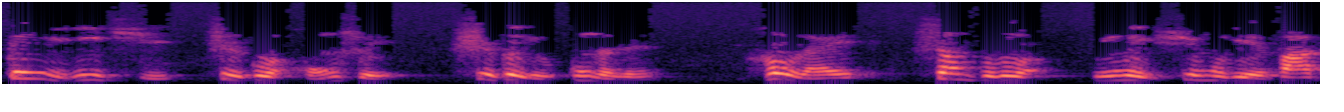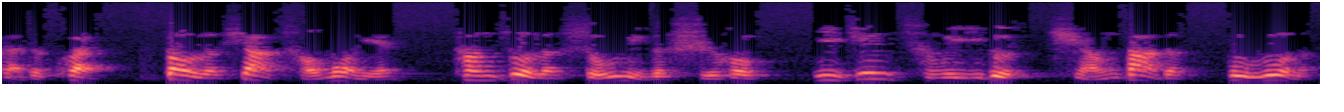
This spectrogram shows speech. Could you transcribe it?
跟禹一起治过洪水，是个有功的人。后来商部落因为畜牧业发展的快，到了夏朝末年，汤做了首领的时候，已经成为一个强大的部落了。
